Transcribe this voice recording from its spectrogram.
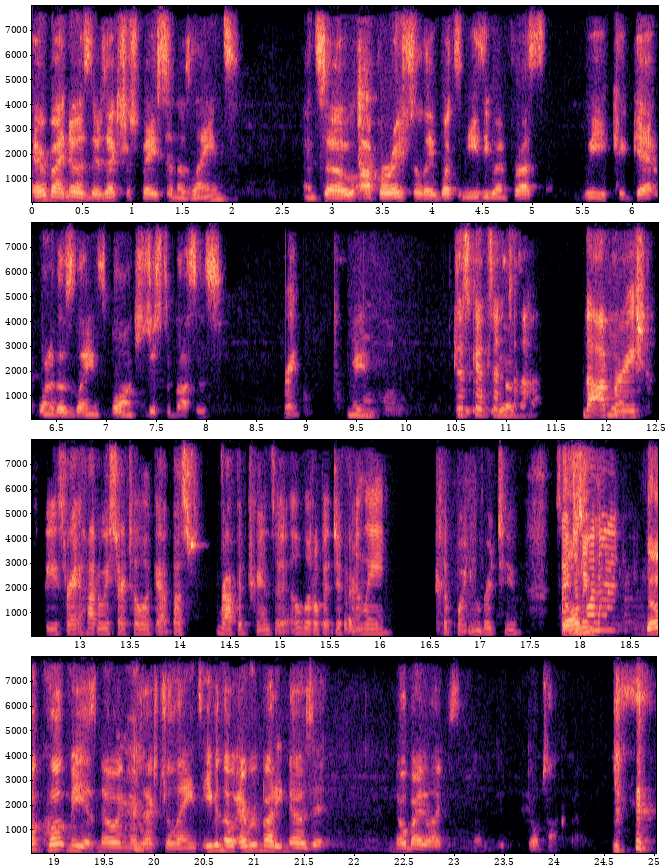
everybody knows there's extra space in those lanes. And so operationally, what's an easy win for us? We could get one of those lanes belongs just to buses. Great. I mean. This gets you into know, the, the operations piece, right? How do we start to look at bus rapid transit a little bit differently to point number two? So I just Don't want to, Don't quote me as knowing there's extra lanes, even though everybody knows it. Nobody likes, don't talk about it.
